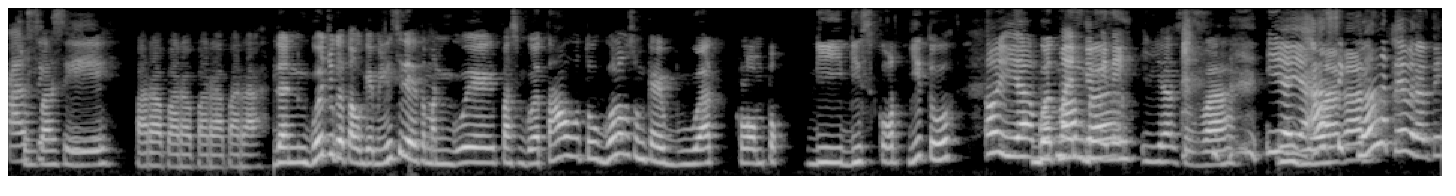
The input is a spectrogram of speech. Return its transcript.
Asik Sumpah sih. Parah, parah, parah, parah. Dan gue juga tahu game ini sih dari teman gue. Pas gue tahu tuh, gue langsung kayak buat kelompok di Discord gitu. Oh iya buat, main game ini. Iya, sumpah. Iya ya Gila asik kan? banget ya berarti.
